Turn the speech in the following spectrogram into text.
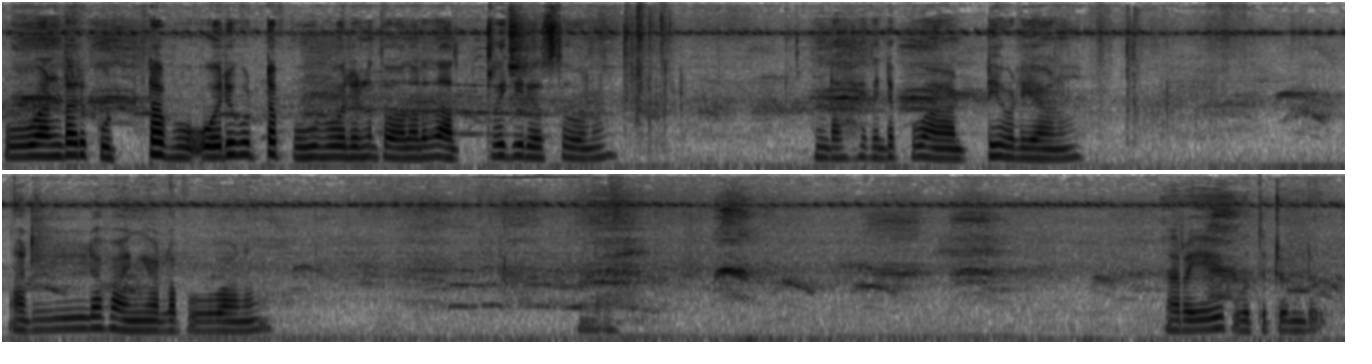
പൂവാണ്ട ഒരു കുട്ട പൂ ഒരു കുട്ട പൂ പോലെയാണ് തോന്നുന്നത്. അത്രയ്ക്ക് രസമാണ്. ഉണ്ടാ ഇതിന്റെ പൂ അടിപൊളിയാണ്. നല്ല ഭംഗിയുള്ള പൂവാണ്? നിറയെ പൂത്തിട്ടുണ്ട്.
